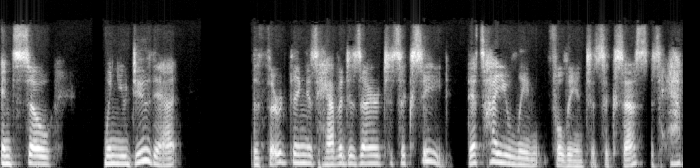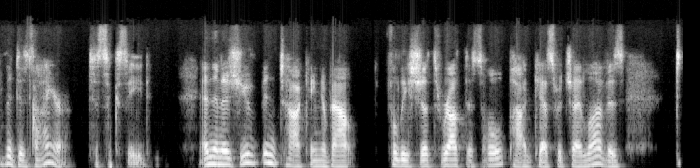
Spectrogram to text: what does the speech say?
And so when you do that, the third thing is have a desire to succeed. That's how you lean fully into success is have the desire to succeed. And then as you've been talking about Felicia throughout this whole podcast, which I love, is d-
